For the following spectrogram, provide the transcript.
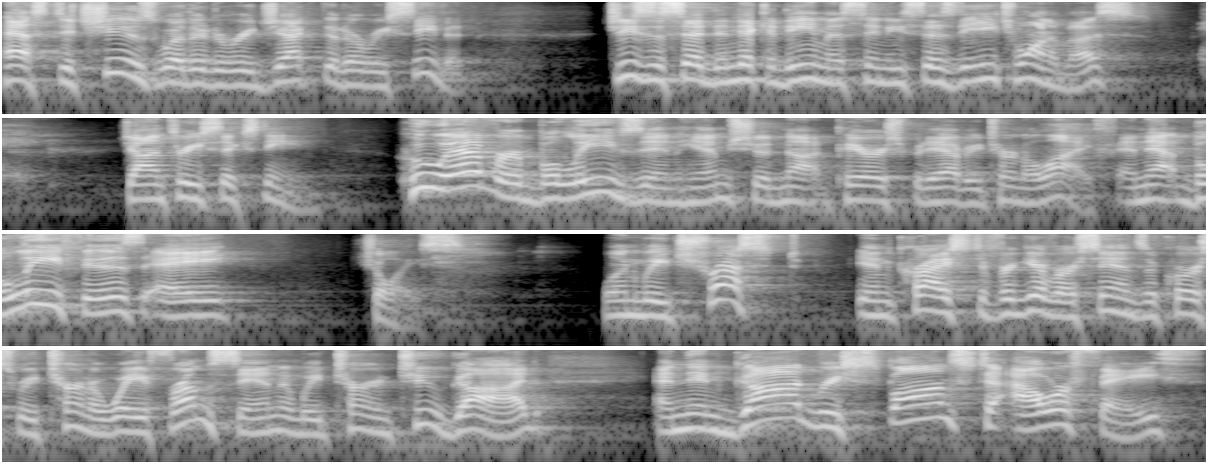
has to choose whether to reject it or receive it. Jesus said to Nicodemus, and He says to each one of us, John 3 16, whoever believes in Him should not perish but have eternal life. And that belief is a choice. When we trust in Christ to forgive our sins, of course, we turn away from sin and we turn to God. And then God responds to our faith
